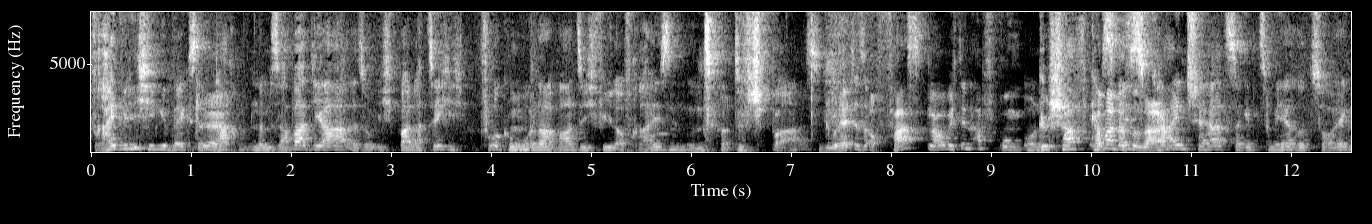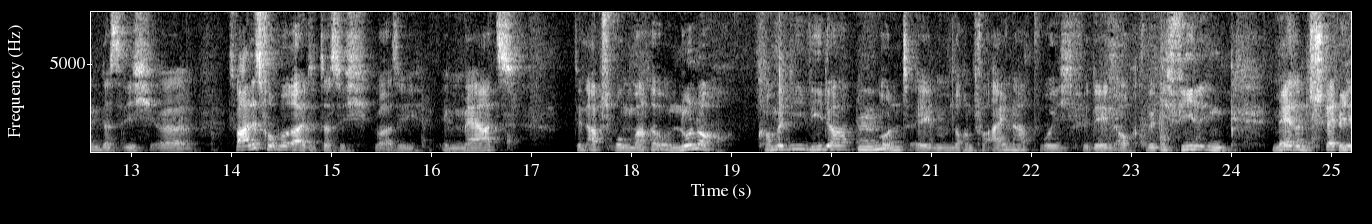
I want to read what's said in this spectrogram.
freiwillig hingewechselt Ja. nach einem Sabbatjahr. Also ich war tatsächlich vor Corona wahnsinnig viel auf Reisen und hatte Spaß. Du hättest auch fast, glaube ich, den Absprung Und geschafft. Kann man das so ist sagen? kein Scherz, da gibt es mehrere Zeugen, dass ich, äh, es war alles vorbereitet, dass ich quasi im März den Absprung mache und nur noch Comedy wieder Mhm. und eben noch einen Verein habe, wo ich für den auch wirklich viel in mehreren Städten in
